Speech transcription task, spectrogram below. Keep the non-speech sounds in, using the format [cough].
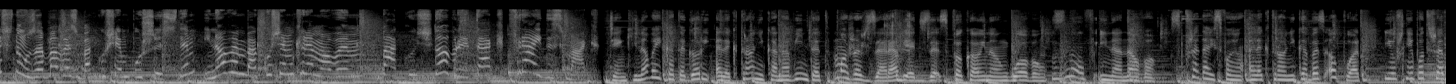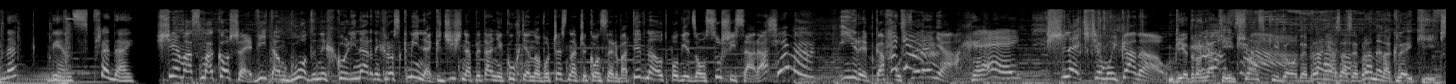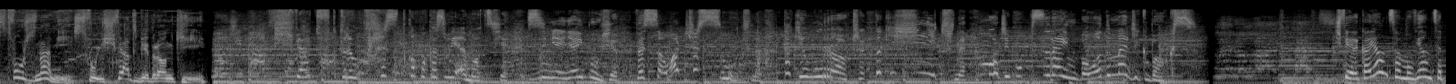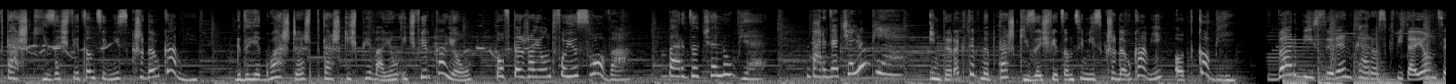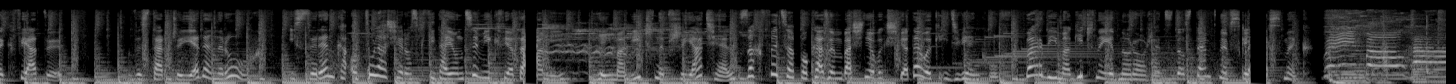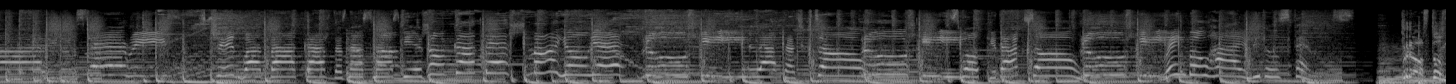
Pyszną zabawę z bakusiem puszystym i nowym bakusiem kremowym Bakuś, dobry tak, frajdy smak Dzięki nowej kategorii elektronika na Vinted możesz zarabiać ze spokojną głową, znów i na nowo. Sprzedaj swoją elektronikę bez opłat. Już niepotrzebne? Więc sprzedaj. Siema smakosze! Witam głodnych kulinarnych rozkminek. Dziś na pytanie kuchnia nowoczesna czy konserwatywna odpowiedzą sushi Sara Siema. i rybka w puszce Renia. Hej! Śledźcie mój kanał! Biedroniaki i książki do odebrania za zebrane naklejki. Stwórz z nami swój świat Biedronki. Świat, w którym wszystko pokazuje emocje. Zmieniaj buzię. Wesoła czy smutna? Takie urocze, takie śliczne. Moji Pops Rainbow od Magic Box. Ćwierkająco mówiące ptaszki ze świecącymi skrzydełkami. Gdy je głaszczesz, ptaszki śpiewają i ćwierkają. Powtarzają twoje słowa. Bardzo cię lubię. Bardzo cię lubię Interaktywne ptaszki ze świecącymi skrzydełkami od Kobi. Barbie Syrenka rozkwitające kwiaty. Wystarczy jeden ruch i Syrenka otula się rozkwitającymi kwiatami. Jej magiczny przyjaciel zachwyca pokazem baśniowych światełek i dźwięków. Barbie magiczny jednorożec dostępny w sklepie Smyk.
